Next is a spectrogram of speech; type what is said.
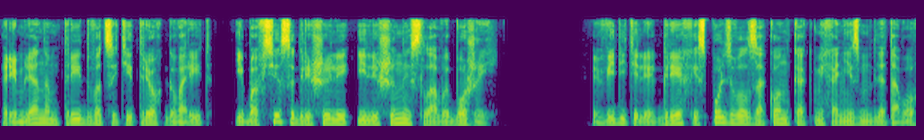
Римлянам 3.23 говорит, «Ибо все согрешили и лишены славы Божией». Видите ли, грех использовал закон как механизм для того,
